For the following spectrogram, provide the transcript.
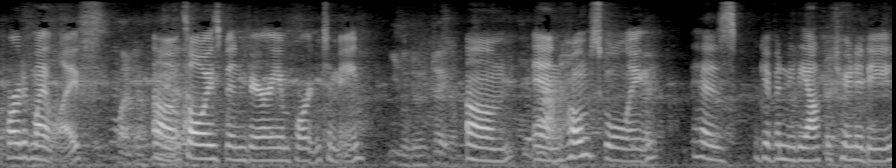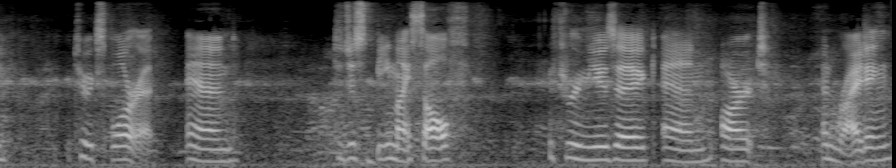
part of my life. Uh, it's always been very important to me. Um, and homeschooling has given me the opportunity to explore it and to just be myself through music and art and writing.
